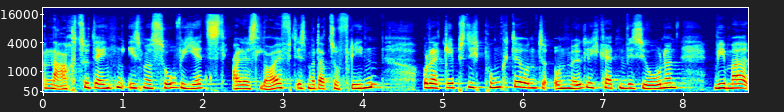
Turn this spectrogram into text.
nachzudenken, ist man so, wie jetzt alles läuft, ist man da zufrieden? Oder gäbe es nicht Punkte und, und Möglichkeiten, Visionen, wie man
